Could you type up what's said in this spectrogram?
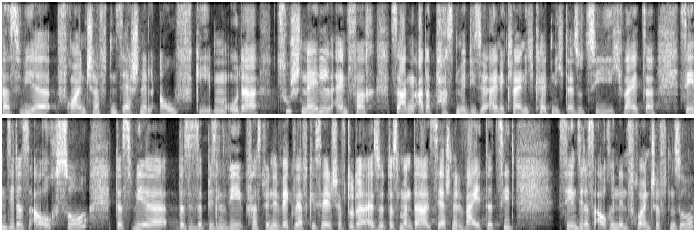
dass wir Freundschaften sehr schnell aufgeben oder zu schnell einfach sagen, ah, da passt mir diese eine Kleinigkeit nicht, also ziehe ich weiter. Sehen Sie das auch so, dass wir, das ist ein bisschen wie fast wie eine Wegwerfgesellschaft oder also, dass man da sehr schnell weiterzieht. Sehen Sie das auch in den Freundschaften so?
